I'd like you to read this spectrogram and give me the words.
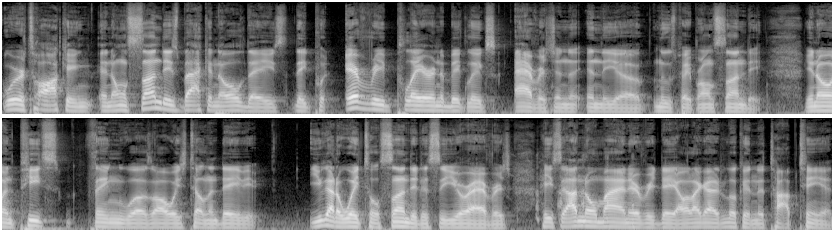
we were talking, and on Sundays back in the old days, they'd put every player in the big leagues average in the in the uh, newspaper on Sunday. You know, and Pete's thing was always telling Davey, "You got to wait till Sunday to see your average." He said, "I know mine every day. All I got to look in the top 10.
